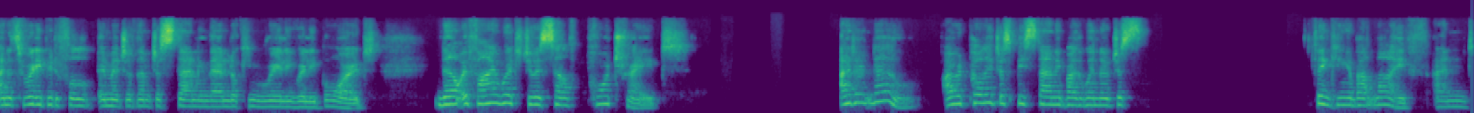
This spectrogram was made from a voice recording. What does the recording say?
and it's a really beautiful image of them just standing there looking really, really bored. Now, if I were to do a self portrait, I don't know. I would probably just be standing by the window, just thinking about life and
